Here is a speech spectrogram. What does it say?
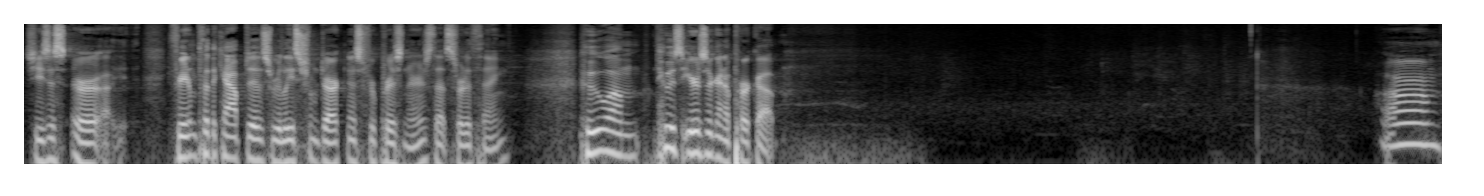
Jesus or uh, freedom for the captives, release from darkness for prisoners, that sort of thing. Who um whose ears are going to perk up? Um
